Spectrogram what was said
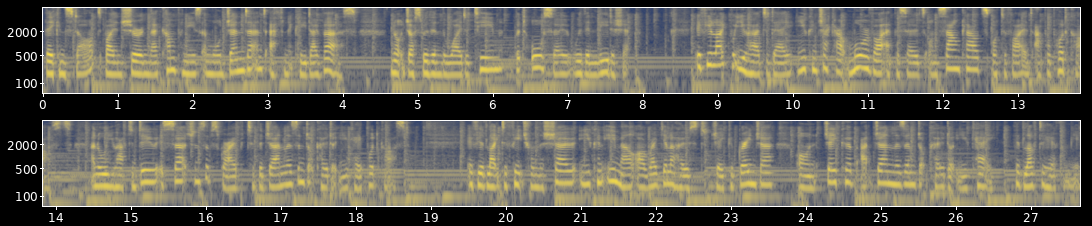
They can start by ensuring their companies are more gender and ethnically diverse, not just within the wider team, but also within leadership. If you like what you heard today, you can check out more of our episodes on SoundCloud, Spotify, and Apple Podcasts. And all you have to do is search and subscribe to the journalism.co.uk podcast. If you'd like to feature on the show, you can email our regular host, Jacob Granger, on jacob at journalism.co.uk. He'd love to hear from you.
